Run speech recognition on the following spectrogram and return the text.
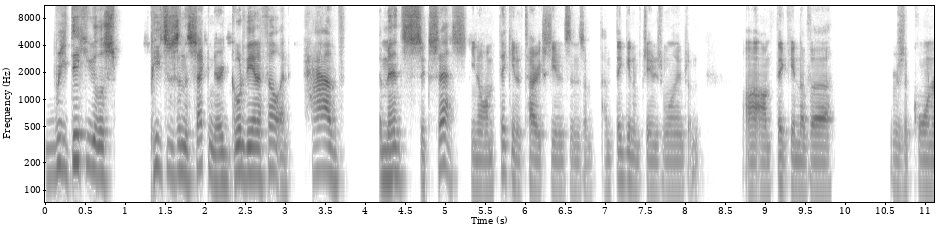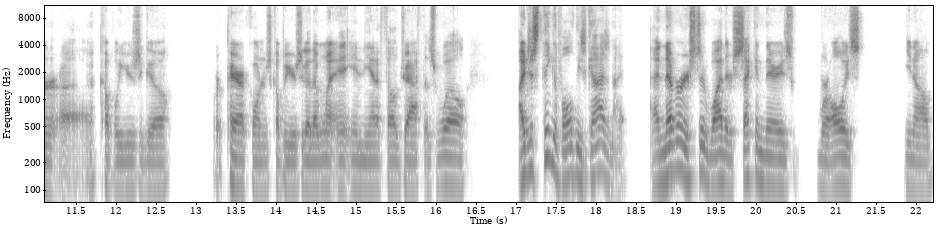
ridiculous pieces in the secondary go to the NFL and have immense success. You know, I'm thinking of Tyrique Stevenson's. I'm, I'm thinking of James Williams. I'm, uh, I'm thinking of a uh, there was a corner uh, a couple years ago, or a pair of corners a couple years ago that went in, in the NFL draft as well. I just think of all these guys, and I I never understood why their secondaries were always, you know,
